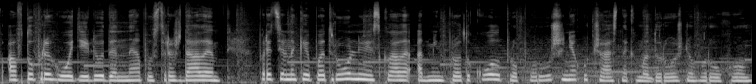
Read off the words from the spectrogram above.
В автопригоді люди не постраждали. Працівники патрульної склали адмінпротокол про порушення учасниками дорожнього руху.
